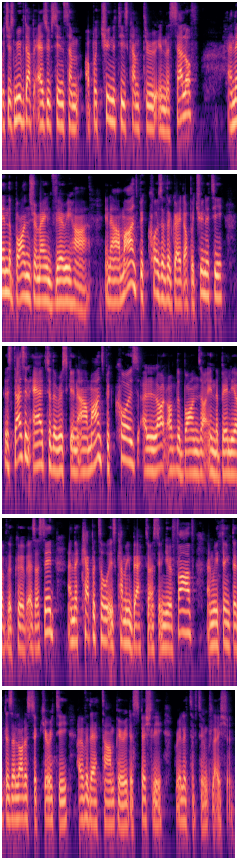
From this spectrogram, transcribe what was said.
which has moved up as we've seen some opportunities come through in the sell off. And then the bonds remain very high in our minds because of the great opportunity. This doesn't add to the risk in our minds because a lot of the bonds are in the belly of the curve, as I said, and the capital is coming back to us in year five. And we think that there's a lot of security over that time period, especially relative to inflation.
